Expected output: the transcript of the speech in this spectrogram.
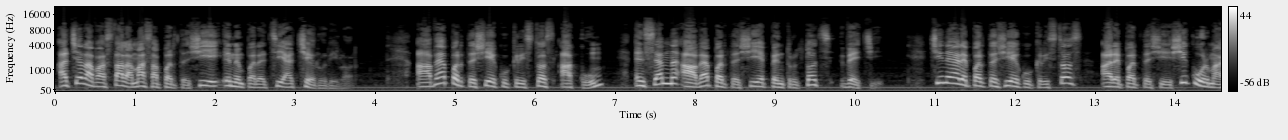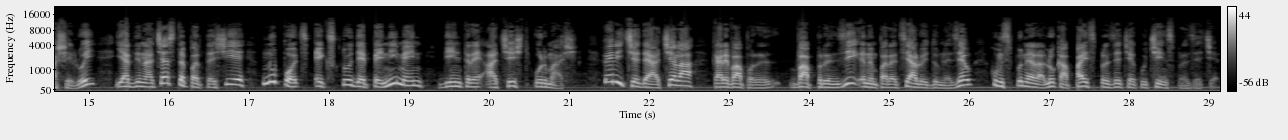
acela va sta la masa părtășiei în împărăția cerurilor. A avea părtășie cu Hristos acum înseamnă a avea părtășie pentru toți vecii. Cine are părtășie cu Hristos are părtășie și cu urmașii lui, iar din această părtășie nu poți exclude pe nimeni dintre acești urmași. Ferice de acela care va, va prânzi în împărăția lui Dumnezeu, cum spune la Luca 14 cu 15.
